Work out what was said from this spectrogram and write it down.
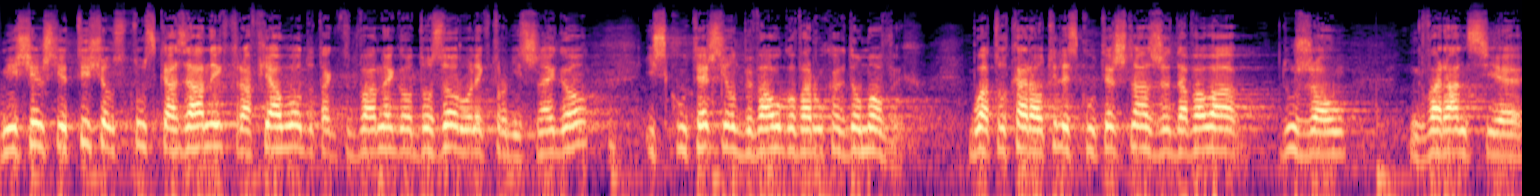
miesięcznie 1100 skazanych trafiało do tak zwanego dozoru elektronicznego i skutecznie odbywało go w warunkach domowych. Była to kara o tyle skuteczna, że dawała dużą gwarancję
